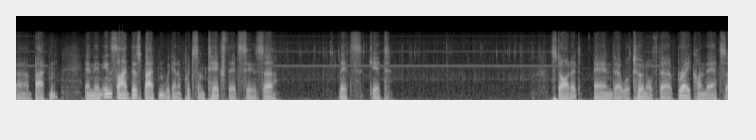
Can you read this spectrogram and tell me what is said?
uh, button. And then inside this button we're going to put some text that says uh, let's get started and uh, we'll turn off the break on that. So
